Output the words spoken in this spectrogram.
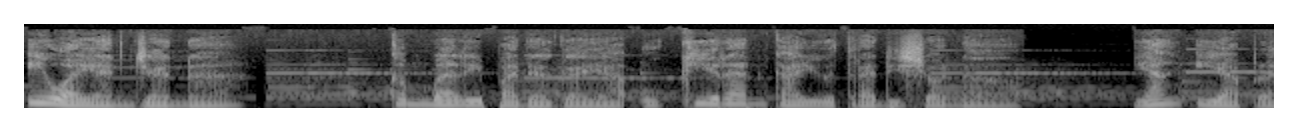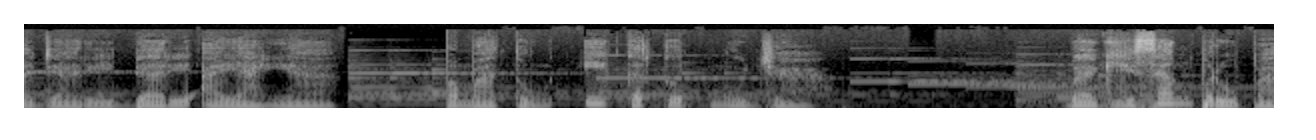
Iwayan Jana kembali pada gaya ukiran kayu tradisional yang ia pelajari dari ayahnya, pematung Iketut Muja. Bagi sang perupa,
